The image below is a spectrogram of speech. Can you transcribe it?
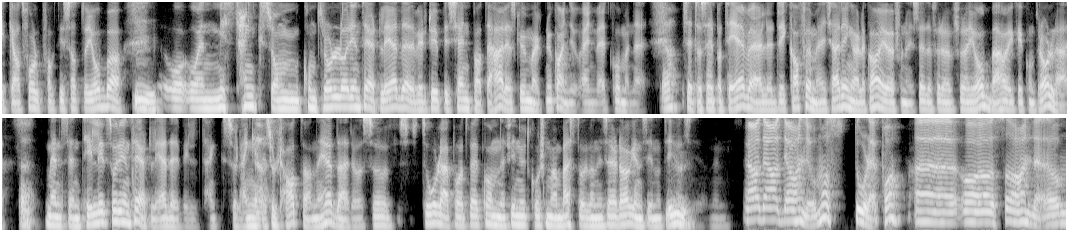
ikke at folk faktisk satt og jobba. mm, Og, og en mistenksom, kontrollorientert leder vil typisk kjenne på at det her er skummelt. Nå kan jo en vedkommende Ja. sitte og se på TV eller drikke kaffe med kjerringa eller hva jeg gjør for noe, i stedet for å, for å jobbe. Jeg har jo ikke kontroll her. Ja. Mens en tillitsorientert leder vil tenke så lenge Ja. resultatene er der, og så stoler jeg på at vedkommende finner ut hvordan man best organiserer dagen sin og tida Mm. si. Ja, det, det handler jo om å stole på. Uh, og så handler det om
